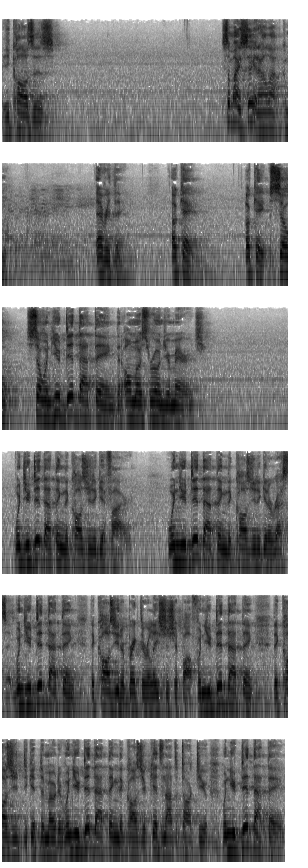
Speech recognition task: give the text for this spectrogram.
He causes Somebody say it out loud. Come on. Everything. Everything. Okay. Okay, so so when you did that thing that almost ruined your marriage, when you did that thing that caused you to get fired, when you did that thing that caused you to get arrested, when you did that thing that caused you to break the relationship off, when you did that thing that caused you to get demoted, when you did that thing that caused your kids not to talk to you, when you did that thing.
